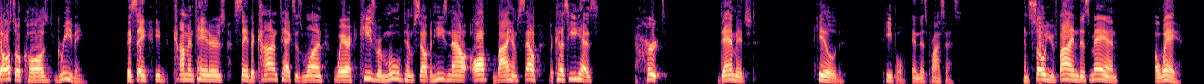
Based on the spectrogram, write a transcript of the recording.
also caused grieving. They say he commentators say the context is one where he's removed himself and he's now off by himself because he has hurt, damaged, killed people in this process. And so you find this man away.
